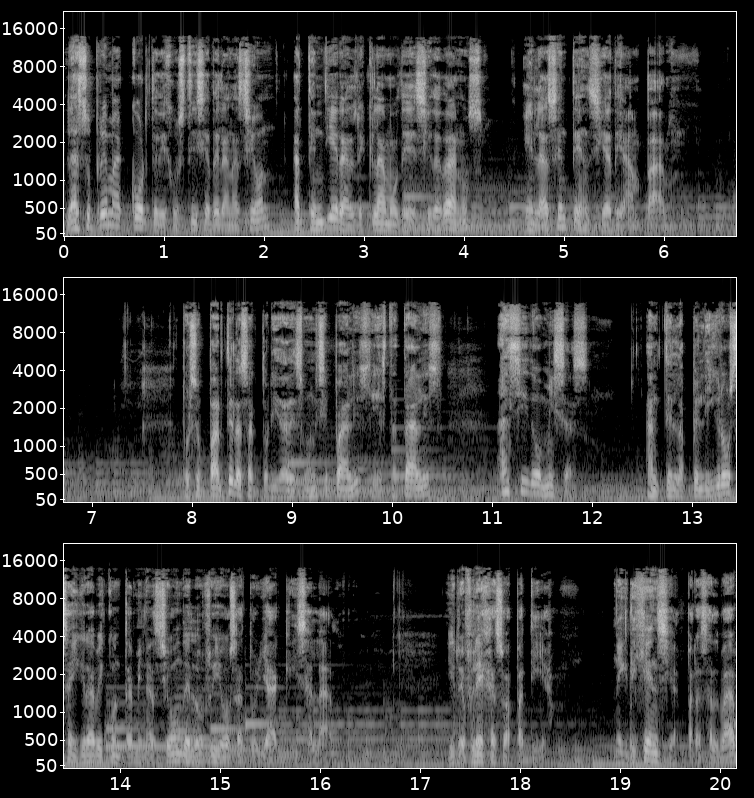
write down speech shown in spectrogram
la Suprema Corte de Justicia de la Nación atendiera al reclamo de ciudadanos en la sentencia de amparo. Por su parte, las autoridades municipales y estatales han sido omisas ante la peligrosa y grave contaminación de los ríos Atoyac y Salado, y refleja su apatía, negligencia para salvar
